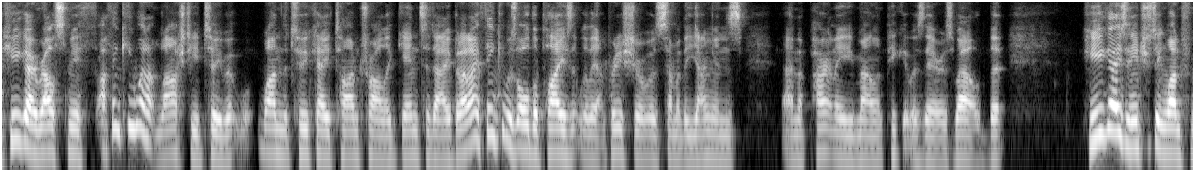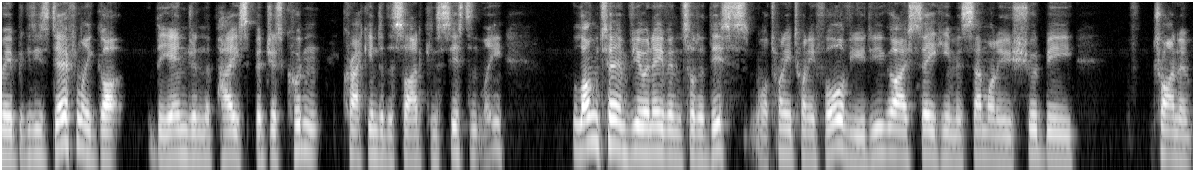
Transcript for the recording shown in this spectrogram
Hugo Ralphsmith, I think he won it last year too, but won the 2K time trial again today. But I don't think it was all the players that were there. I'm pretty sure it was some of the youngins, and apparently Marlon Pickett was there as well. But Hugo's an interesting one for me because he's definitely got the engine, the pace, but just couldn't crack into the side consistently. Long term view, and even sort of this or 2024 view, do you guys see him as someone who should be trying to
